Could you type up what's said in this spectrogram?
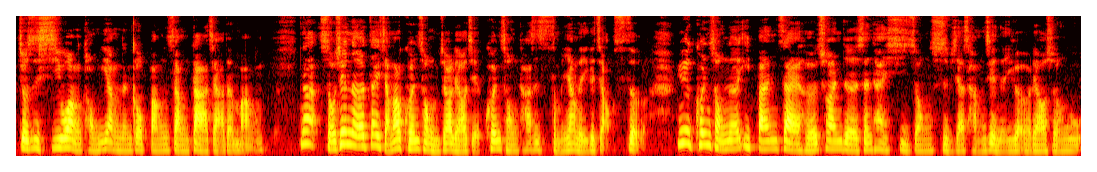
就是希望同样能够帮上大家的忙。那首先呢，在讲到昆虫，我们就要了解昆虫它是什么样的一个角色。因为昆虫呢，一般在河川的生态系中是比较常见的一个饵料生物。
